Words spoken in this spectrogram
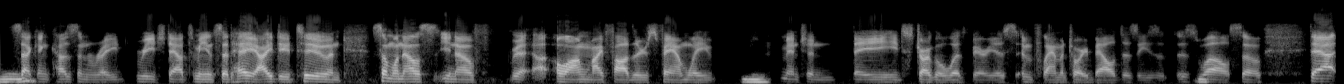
Mm-hmm. Second cousin re- reached out to me and said, "Hey, I do too." And someone else, you know, uh, along my father's family mm-hmm. mentioned they struggle with various inflammatory bowel diseases as mm-hmm. well. So that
